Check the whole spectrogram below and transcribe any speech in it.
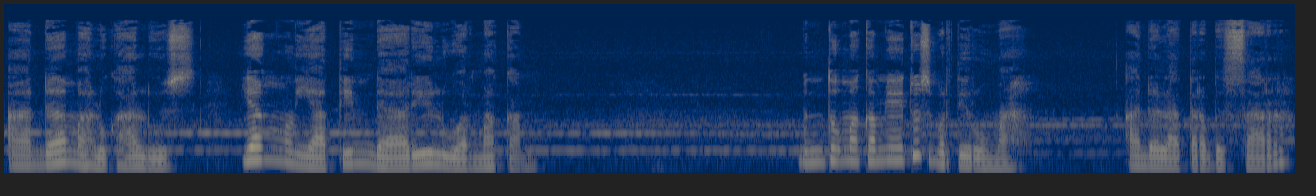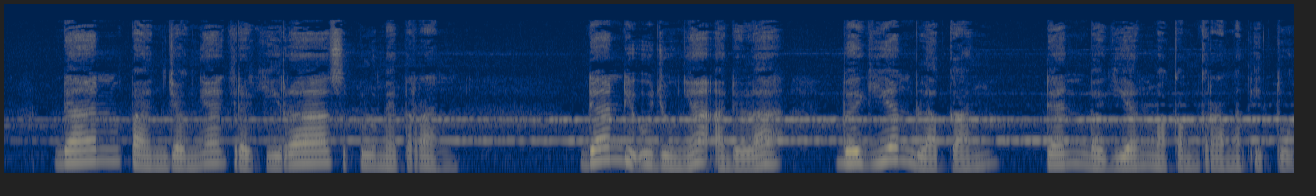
Ada makhluk halus yang ngeliatin dari luar makam. Bentuk makamnya itu seperti rumah. Ada latar besar dan panjangnya kira-kira 10 meteran. Dan di ujungnya adalah bagian belakang dan bagian makam keramat itu.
